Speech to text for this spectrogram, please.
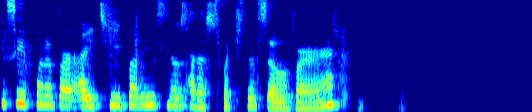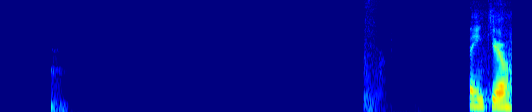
Let's see if one of our IT buddies knows how to switch this over. Thank you.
